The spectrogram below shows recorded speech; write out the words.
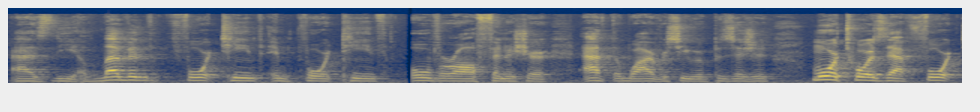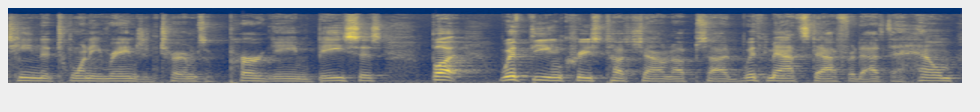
as the 11th, 14th, and 14th overall finisher at the wide receiver position, more towards that 14 to 20 range in terms of per game basis. But with the increased touchdown upside, with Matt Stafford at the helm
